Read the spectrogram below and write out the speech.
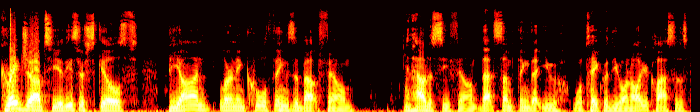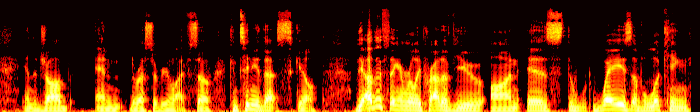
great job to you. These are skills beyond learning cool things about film and how to see film. That's something that you will take with you on all your classes in the job and the rest of your life. So continue that skill. The other thing I'm really proud of you on is the ways of looking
